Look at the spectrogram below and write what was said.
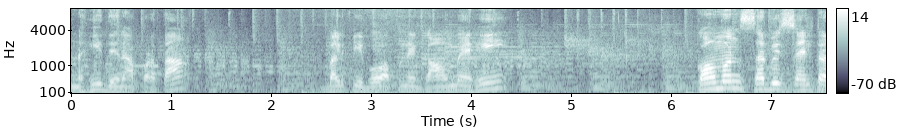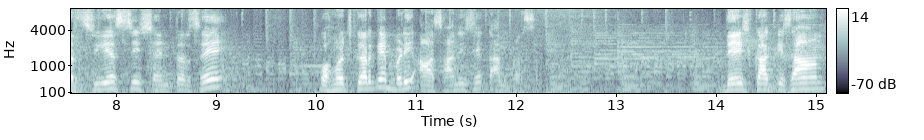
नहीं देना पड़ता। बल्कि वो अपने गाँव में ही common service centre CSC centre से पहुँच करके बड़ी आसानी से काम कर सकता है। देश का किसान,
